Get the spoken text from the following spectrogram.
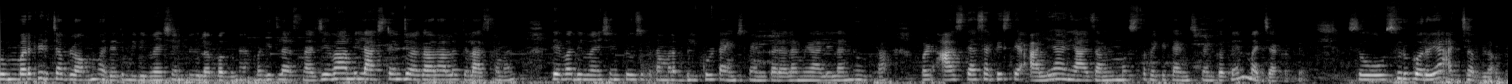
उंबरखेडच्या ब्लॉगमध्ये तुम्ही दिव्यांशन पिऊला बघणार बघितलं असणार. जेव्हा आम्ही लास्ट टाइम जळगावला आलो होतो लास्ट मंथ तेव्हा दिव्यांशन पिऊसोबत आम्हाला बिलकुल टाईम स्पेंड करायला मिळालेला नव्हता. पण आज त्यासाठीच ते आले आणि आज आम्ही मस्तपैकी टाईम स्पेंड करतोय आणि मज्जा करतोय. सो सुरू करूया आजच्या ब्लॉग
